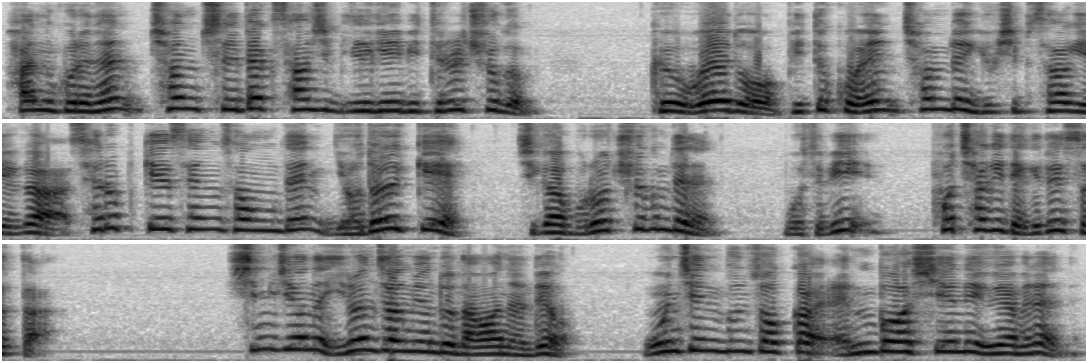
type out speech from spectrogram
한 고래는 1731개의 비트를 출금, 그 외에도 비트코인 1164개가 새롭게 생성된 8개의 지갑으로 출금되는 모습이 포착이 되기도 했었다. 심지어는 이런 장면도 나왔는데요. 온진 분석가 엠버 CN에 의하면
